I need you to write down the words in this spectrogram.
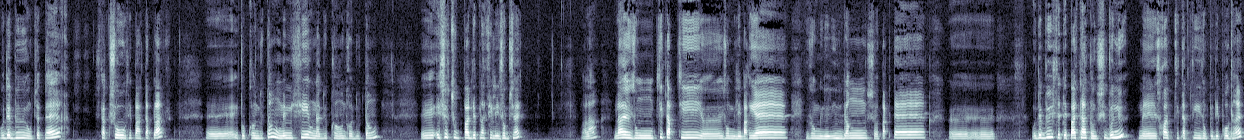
Au début, on se perd, chaque chose n'est pas à sa place. Euh, il faut prendre du temps, même ici, on a dû prendre du temps. Et, surtout, pas déplacer les objets. Voilà. Là, ils ont petit à petit, euh, ils ont mis les barrières, ils ont mis les lignes blanches par terre. Euh, au début, c'était pas ça quand je suis venue. Mais je crois que petit à petit, ils ont fait des progrès.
